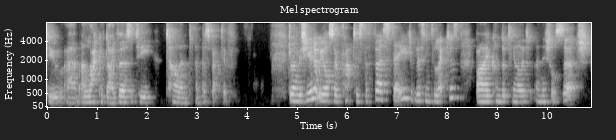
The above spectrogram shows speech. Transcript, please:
to um, a lack of diversity, talent and perspective. During this unit, we also practiced the first stage of listening to lectures by conducting an initial search.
